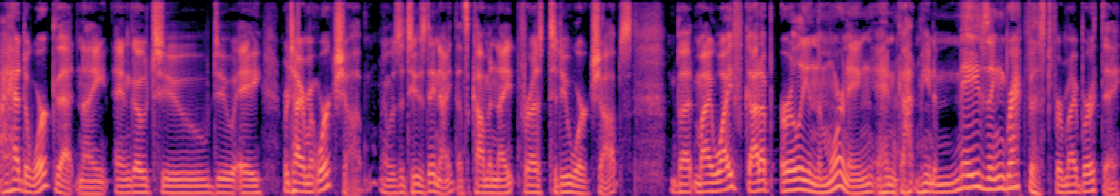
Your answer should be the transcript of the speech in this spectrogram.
I had to work that night and go to do a retirement workshop. It was a Tuesday night. That's a common night for us to do workshops. But my wife got up early in the morning and got me an amazing breakfast for my birthday.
